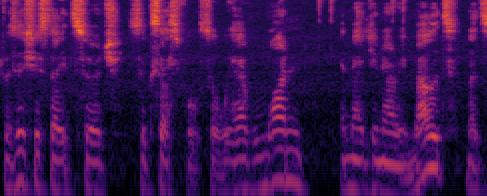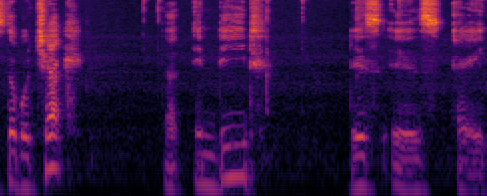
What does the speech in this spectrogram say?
transition state search successful. So we have one imaginary mode. Let's double check that indeed this is a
